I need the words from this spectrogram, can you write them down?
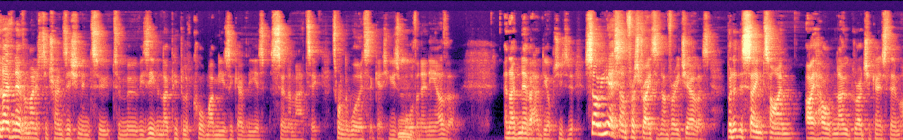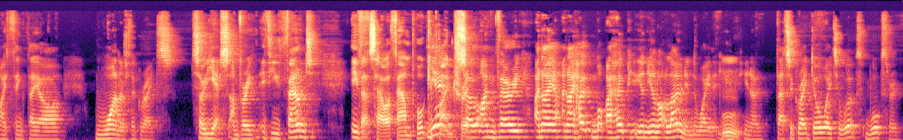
and I've never managed to transition into to movies, even though people have called my music over the years cinematic. It's one of the words that gets used more mm. than any other. And I've never had the opportunity to do So, yes, I'm frustrated and I'm very jealous. But at the same time, I hold no grudge against them. I think they are one of the greats. So, mm. yes, I'm very. If you found. If, That's how I found Porcupine yeah, Tree. so I'm very, and I and I hope I hope you're you're not alone in the way that you mm. you know that's a great doorway to work walk through.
